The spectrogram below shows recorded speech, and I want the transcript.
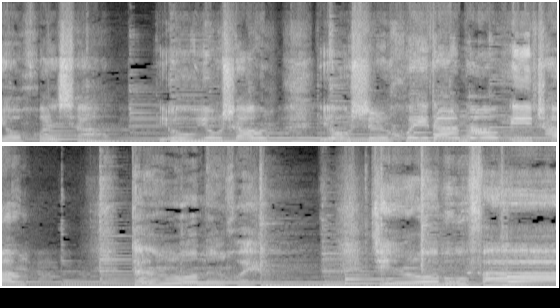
有幻想，有忧伤，有时会大闹一场，但我们会紧握不放。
